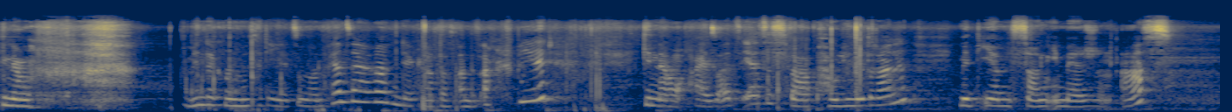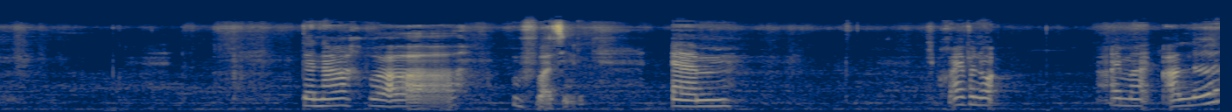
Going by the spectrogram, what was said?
Genau. Im Hintergrund müsstet ihr jetzt unseren Fernseher hören, der gerade das alles abspielt. Genau, also als erstes war Pauline dran mit ihrem Song Imagine Us. Danach war. Uff, weiß ich nicht. Ähm, ich brauche einfach nur einmal alle,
